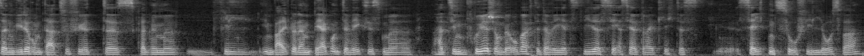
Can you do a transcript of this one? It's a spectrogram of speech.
dann wiederum dazu führt, dass gerade wenn man viel im Wald oder am Berg unterwegs ist, man hat es im Frühjahr schon beobachtet, aber jetzt wieder sehr, sehr deutlich, dass selten so viel los war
